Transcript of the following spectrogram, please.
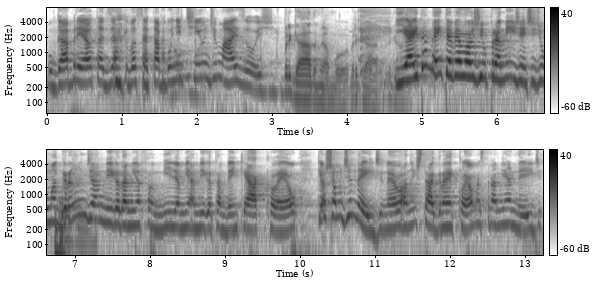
o Gabriel tá dizendo que você tá bonitinho demais hoje. Obrigado, meu amor. Obrigado. obrigado. E aí também teve elogio pra mim, gente, de uma grande amiga da minha família, minha amiga também, que é a Cleo, que eu chamo de Neide, né? Lá no Instagram é Cleo, mas pra mim é Neide.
